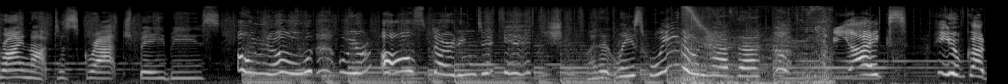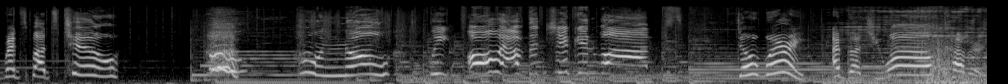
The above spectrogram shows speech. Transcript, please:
Try not to scratch, babies. Oh no, we're all starting to itch. But at least we don't have the. Yikes! You've got red spots too. oh no, we all have the chicken pops. Don't worry, I've got you all covered.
